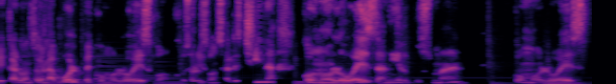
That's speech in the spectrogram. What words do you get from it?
Ricardo Antonio Lavolpe, como lo es José Luis González China, como lo es Daniel Guzmán, como lo es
